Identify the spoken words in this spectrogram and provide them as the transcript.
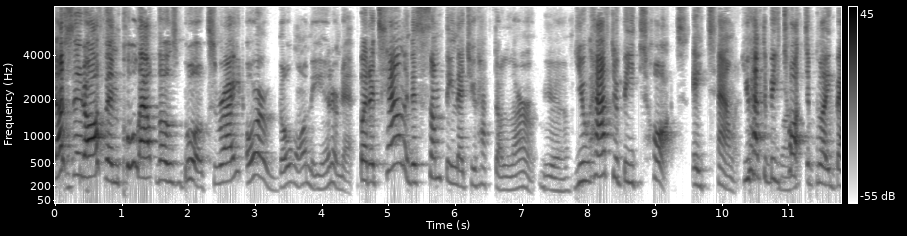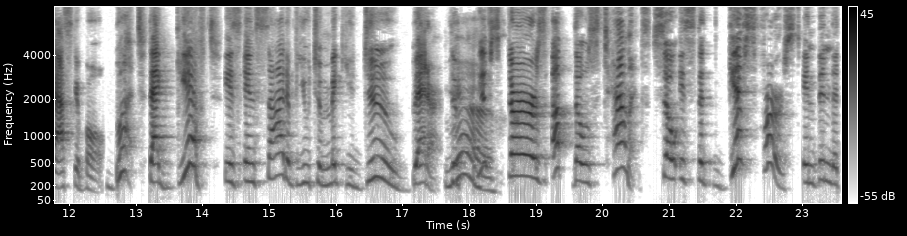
Dust it off and pull out those books, right? Or go on the internet. But a talent is something that you have to learn. Yeah. You have to be taught a talent. You have to be wow. taught to play basketball. But that gift is inside of you to make you do better. The yeah. gift stirs up those talents. So it's the gifts first and then the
